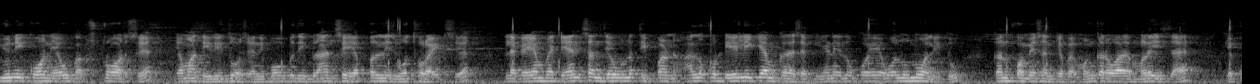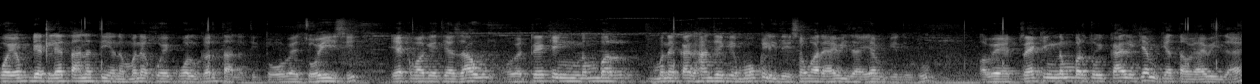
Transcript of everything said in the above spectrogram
યુનિકોન એવું કાંઈક સ્ટોર છે. એમાંથી લીધો છે. એની બહુ બધી બ્રાન્ચ છે. એપલની જ ઓથોરાઇટ છે. એટલે કે એમ કાંઈ ટેન્શન જેવું નથી, પણ આ લોકો ડેલી કેમ કરે છે કે એણે લોકોએ ઓલું ન લીધું. કન્ફર્મેશન કે ભાઈ મંગળવારે મળી જાય કે કોઈ અપડેટ લેતા નથી અને મને કોઈ કોલ કરતા નથી. તો હવે જોઈ છીએ એક વાગે ત્યાં જાઉં. હવે ટ્રેકિંગ નંબર મને કાલે સાંજે કે મોકલી દઈ સવારે આવી જાય એમ કીધું હતું હવે ટ્રેકિંગ નંબર તો કાલે કેમ કહેતા હોય? આવી જાય.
